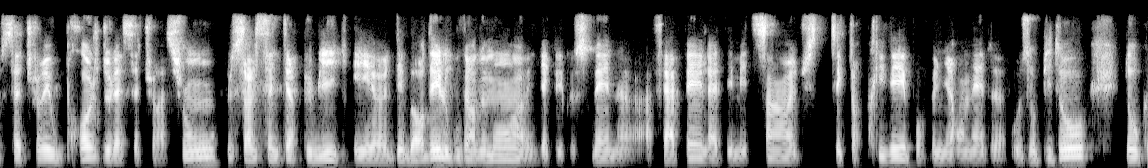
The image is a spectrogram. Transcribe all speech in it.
saturés ou proches de la saturation. Le service sanitaire public est débordé. Le gouvernement, il y a quelques semaines, a fait appel à des médecins du secteur privé pour venir en aide aux hôpitaux. Donc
